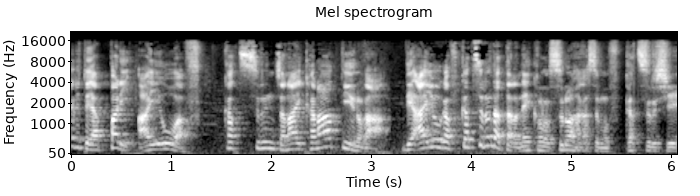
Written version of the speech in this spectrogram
えるとやっぱり IO は復活するんじゃないかなっていうのが。で、IO が復活するんだったらね、このスロー博士も復活するし、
